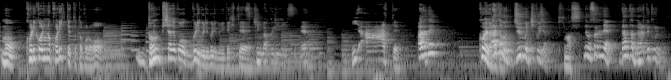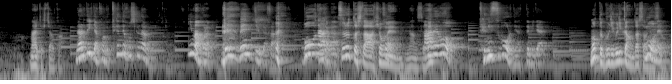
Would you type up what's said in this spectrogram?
もうコリコリのコリっていったところをドンピシャでこうグリグリグリグリできて筋膜リリースね。いやーってあれね声があれでも十分効くじゃん。聞きます。でもそれねだんだん慣れてくるのよ。慣れてきちゃうか。慣れてきたら今度点で欲しくなるの。よ今ほら面面っていうかさ 棒だから。つるっとした表面なんですよあねれをテニスボールでやってみて。もっとグリグリ感を出すわけですよ。もうね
